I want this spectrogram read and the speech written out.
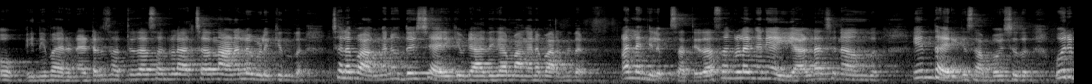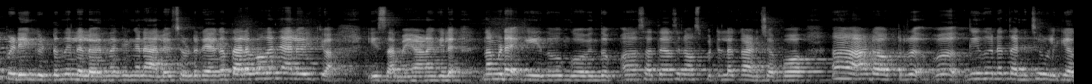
ഓ ഇനി വരുണേട്ടൻ സത്യദാസങ്ങളെ അച്ഛന്നാണല്ലോ വിളിക്കുന്നത്. ചിലപ്പോൾ അങ്ങനെ ഉദ്ദേശിച്ചായിരിക്കും രാധികാമ്മ അങ്ങനെ പറഞ്ഞത്. അല്ലെങ്കിലും സത്യദാസങ്ങൾ എങ്ങനെയാ ഇയാളുടെ അച്ഛനാകുന്നത്? എന്തായിരിക്കും സംഭവിച്ചത്? ഒരു പിടിയും കിട്ടുന്നില്ലല്ലോ എന്നൊക്കെ ഇങ്ങനെ ആലോചിച്ചുകൊണ്ട് രേഖ തലപോകഞ്ഞ് ആലോചിക്കുക. ഈ സമയമാണെങ്കിൽ നമ്മുടെ ഗീതവും ഗോവിന്ദും സത്യദാസൻ ഹോസ്പിറ്റലിലൊക്കെ കാണിച്ചപ്പോൾ ആ ഡോക്ടർ ഗീതുവിനെ തനിച്ച് വിളിക്കുക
